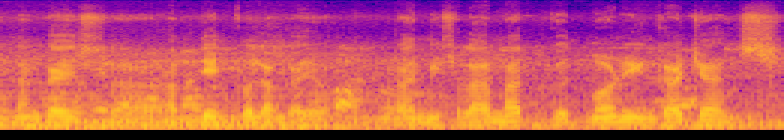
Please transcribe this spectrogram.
Yan lang guys, ah, update ko lang kayo. Maraming salamat. Good morning, Guardians.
